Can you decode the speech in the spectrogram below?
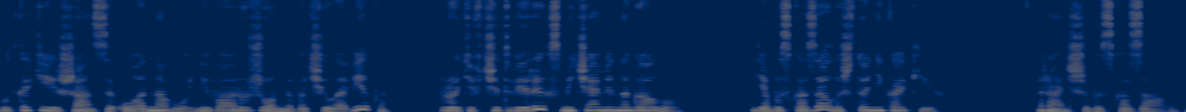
Вот какие шансы у одного невооруженного человека против четверых с мечами наголо? Я бы сказала, что никаких. Раньше бы сказала.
